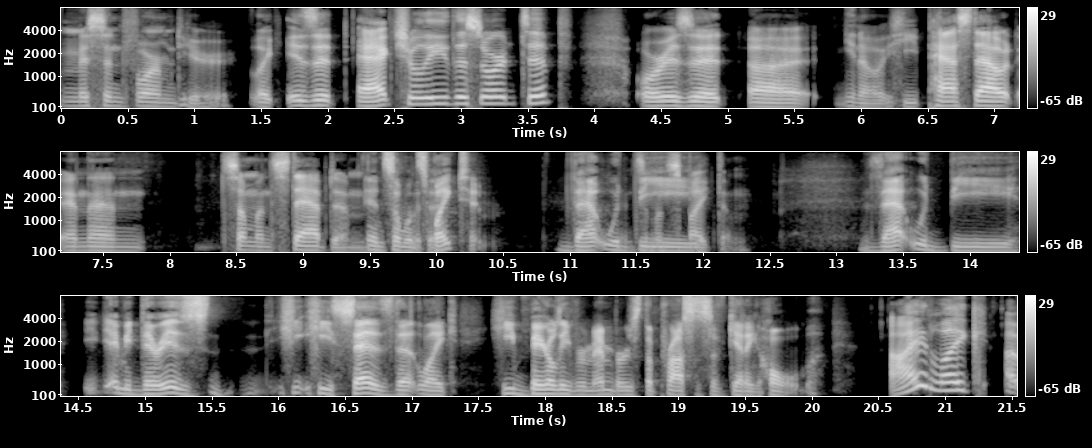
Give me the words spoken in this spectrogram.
misinformed here. Like is it actually the sword tip or is it uh you know, he passed out and then someone stabbed him And someone with it, spiked him. That would and someone be spiked him. that would be I mean there is he he says that like he barely remembers the process of getting home. I like uh,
